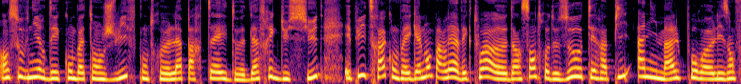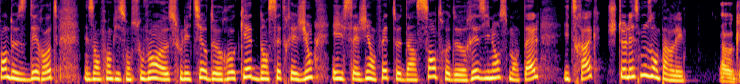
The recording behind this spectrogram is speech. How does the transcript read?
en souvenir des combattants juifs contre l'apartheid d'Afrique du Sud. Et puis Itrak, on va également parler avec toi d'un centre de zoothérapie animale pour les enfants de Sderot, les enfants qui sont souvent sous les tirs de roquettes dans cette région et il s'agit en fait d'un centre de résilience mentale. Itzrak, je te laisse nous en parler. Ok,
